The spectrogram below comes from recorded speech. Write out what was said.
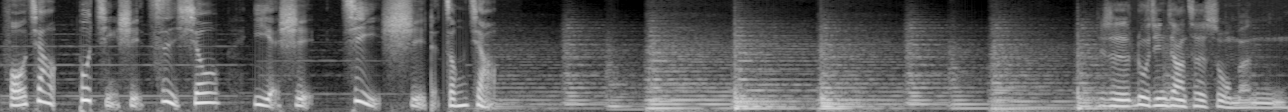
佛教不仅是自修，也是济世的宗教。其实入经藏，这是我们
